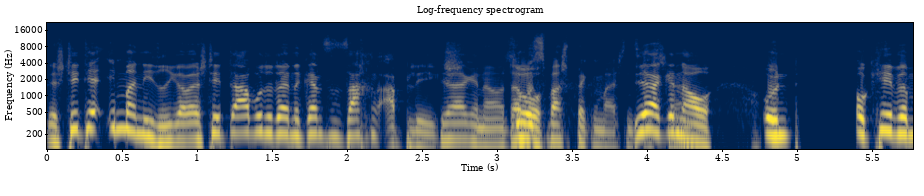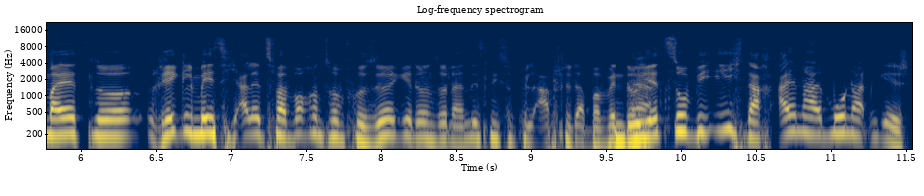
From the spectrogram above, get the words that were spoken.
Der steht ja immer niedriger, aber er steht da, wo du deine ganzen Sachen ablegst. Ja, genau. Da So. das Waschbecken meistens Ja, ist, genau. Und okay, wenn man jetzt nur regelmäßig alle zwei Wochen zum Friseur geht und so, dann ist nicht so viel Abschnitt. Aber wenn du Ja. jetzt so wie ich nach eineinhalb Monaten gehst,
